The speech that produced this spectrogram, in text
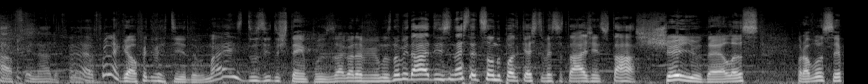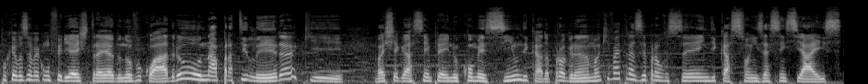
Ah, foi nada, foi nada. É, foi legal, foi divertido. Mas dos idos tempos, agora vivemos novidades. Nesta edição do podcast Diversitar, a gente está cheio delas pra você, porque você vai conferir a estreia do novo quadro Na Prateleira, que vai chegar sempre aí no comecinho de cada programa, que vai trazer pra você indicações essenciais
